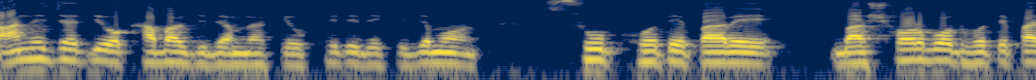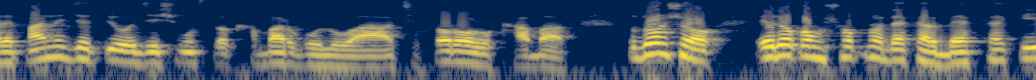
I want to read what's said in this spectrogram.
পানি জাতীয় খাবার যদি আমরা কেউ খেতে দেখি, যেমন স্যুপ হতে পারে বা শরবত হতে পারে, পানি জাতীয় যে সমস্ত খাবারগুলো আছে, তরল খাবার। তো দর্শক, এরকম স্বপ্ন দেখার ব্যাখ্যা কি?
